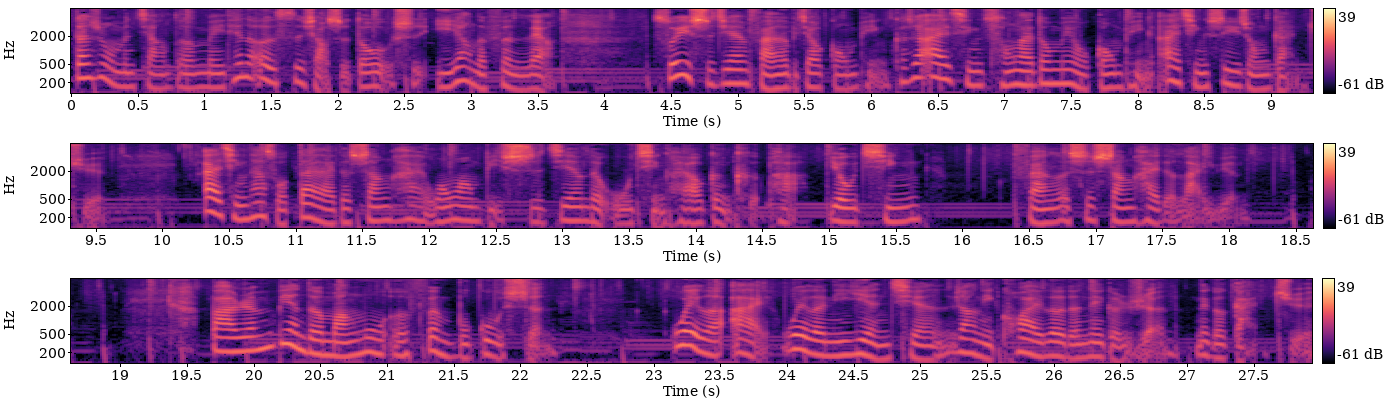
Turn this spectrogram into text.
但是我们讲的每天的二十四小时都是一样的分量，所以时间反而比较公平。可是爱情从来都没有公平，爱情是一种感觉，爱情它所带来的伤害往往比时间的无情还要更可怕。友情反而是伤害的来源，把人变得盲目而奋不顾身。为了爱，为了你眼前让你快乐的那个人，那个感觉，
